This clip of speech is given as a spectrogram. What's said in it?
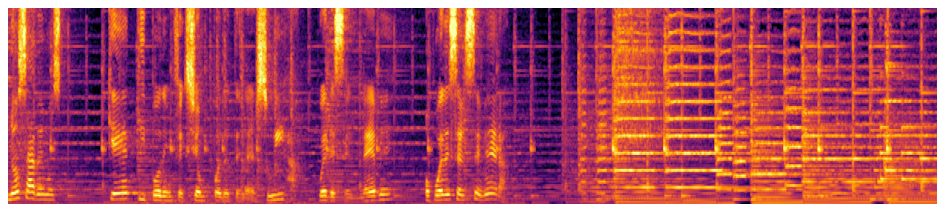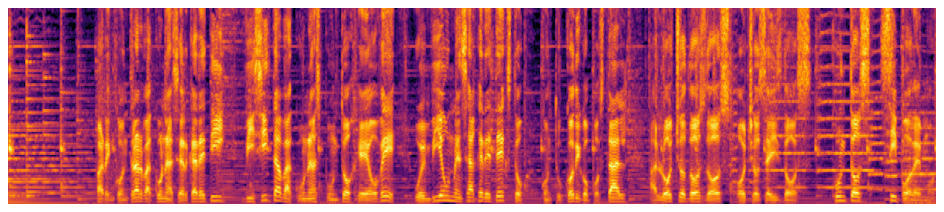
No sabemos qué tipo de infección puede tener su hija Puede ser leve o puede ser severa. Para encontrar vacunas cerca de ti, visita vacunas.gov o envía un mensaje de texto con tu código postal al 822-862. Juntos sí podemos.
